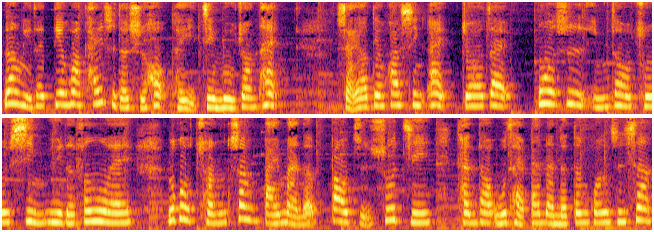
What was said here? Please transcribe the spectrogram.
让你在电话开始的时候可以进入状态。想要电话性爱，就要在卧室营造出性欲的氛围。如果床上摆满了报纸书籍，看到五彩斑斓的灯光之下，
